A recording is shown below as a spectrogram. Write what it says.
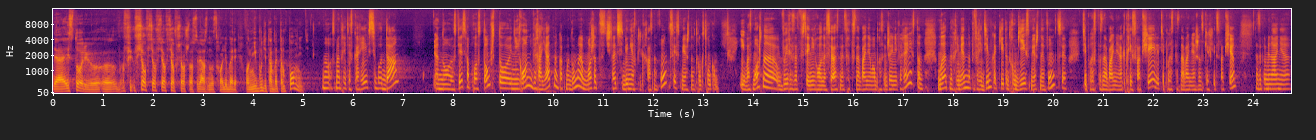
э, историю, э, все, все, все, все, все, что связано с Холли Берри, он не будет об этом помнить? Ну, смотрите, скорее всего, да, но здесь вопрос в том, что нейрон, вероятно, как мы думаем, может сочетать в себе несколько разных функций, смежных друг с другом. И, возможно, вырезав все нейроны, связанные с распознаванием образа Дженнифер Энистон, мы одновременно повредим какие-то другие смежные функции, типа распознавания актрис вообще, или типа распознавания женских лиц вообще, запоминания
